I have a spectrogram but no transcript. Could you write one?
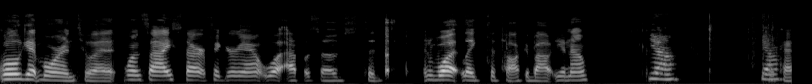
we'll get more into it once I start figuring out what episodes to and what like to talk about, you know? yeah. Yeah. Okay.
